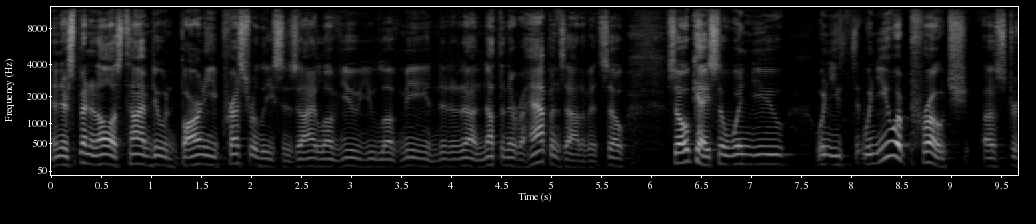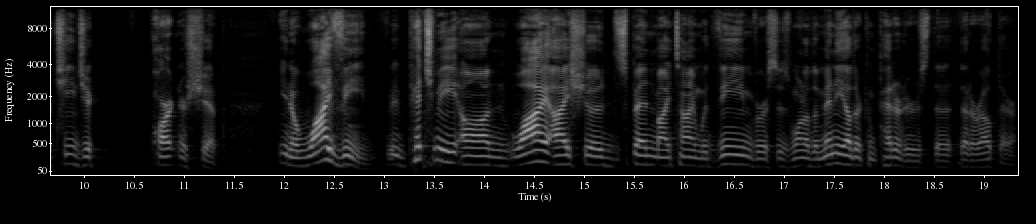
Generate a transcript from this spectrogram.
and they're spending all this time doing Barney press releases. I love you, you love me, and da da da. Nothing ever happens out of it. So, so okay. So when you when you when you approach a strategic partnership, you know, why Veeam? Pitch me on why I should spend my time with Veeam versus one of the many other competitors that, that are out there.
